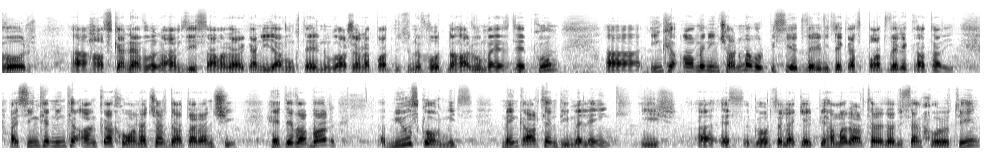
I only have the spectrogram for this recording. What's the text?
որ հասկանա, որ անձի սահմանադրական իրավունքներն ու արժանապատվությունը ոտնահարվում է այս դեպքում, ինքը ամեն ինչ անում է, որպեսզի այդ վերևից եկած պատվերը կատարի։ Այսինքն ինքը անկախ ու անաչար դատարան չի։ Հետևաբար մյուս կողմից մենք արդեն դիմել էինք իր այս գործելակերպի համար արդարադատության խորհրդին,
